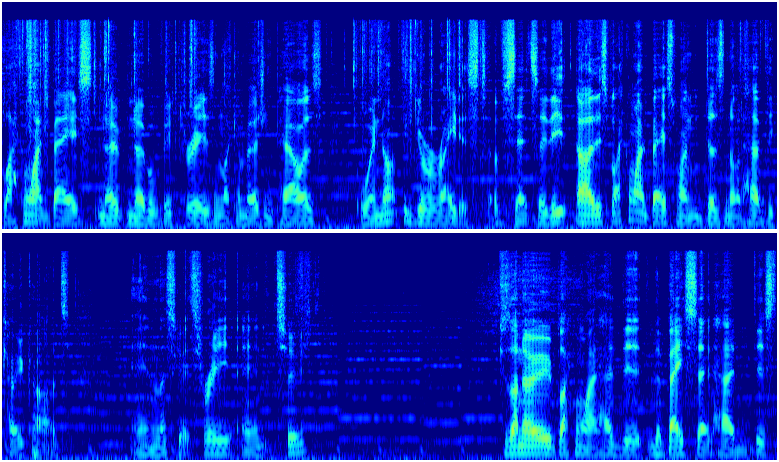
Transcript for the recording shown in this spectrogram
black and white base, no, noble victories, and like emerging powers were not the greatest of sets. So the, uh, this black and white base one does not have the code cards. And let's go 3 and 2. Because I know black and white had the, the base set had this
